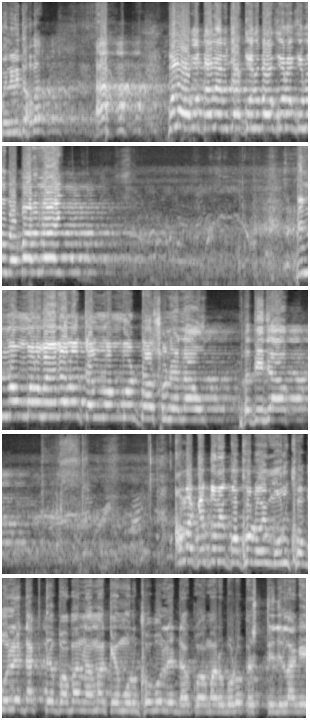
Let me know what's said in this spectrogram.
মেনে নিতে হবে! বলে, আবু তালেব যা করবা করো, কোনো ব্যাপার নাই। তিন নম্বর হয়ে গেল চার নম্বরটা শুনে নাও, ভাতিজা। আমাকে তুমি কখনোই মূর্খ বলে ডাকতে পাবা না, আমাকে মূর্খ বলে ডাকো, আমার বড় প্রেস্টিজ লাগে।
